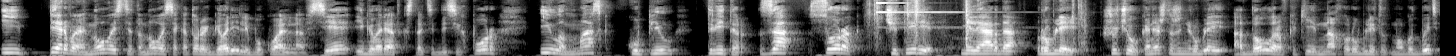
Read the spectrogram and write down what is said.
И первая новость, это новость, о которой говорили буквально все и говорят, кстати, до сих пор. Илон Маск купил Твиттер за 44 миллиарда рублей. Шучу, конечно же не рублей, а долларов. Какие нахуй рубли тут могут быть?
